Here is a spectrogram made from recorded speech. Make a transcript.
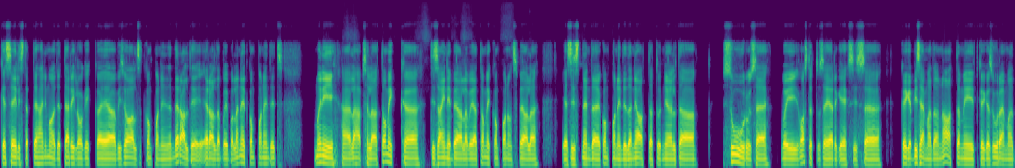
kes eelistab teha niimoodi, et äriloogika ja visuaalsed komponendid eraldi, eraldab võib-olla need komponendid. mõni äh, läheb selle atomic äh, disaini peale või atomic components peale ja siis nende komponendid on jaotatud nii-öelda suuruse või vastutuse järgi, ehk siis kõige pisemad on aatomid, kõige suuremad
